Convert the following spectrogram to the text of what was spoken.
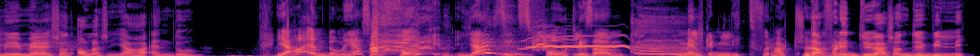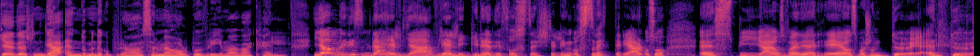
mye mer sånn Alle er sånn Jeg har endo. Jeg har endo, men jeg syns folk, jeg syns folk liksom melker den litt for hardt. Det er fordi du? er sånn Du vil ikke Du er sånn Jeg har endo, men det går bra, selv om jeg holder på å vri meg hver kveld. Ja, men liksom, Det er helt jævlig. Jeg ligger nede i fosterstilling og svetter i hjel, og så eh, spyr jeg, og så får jeg diaré, og så bare sånn dør jeg. Jeg dør.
